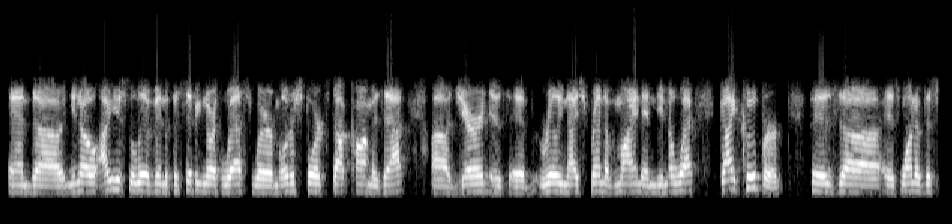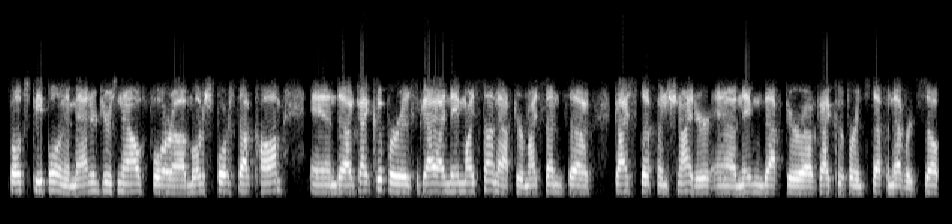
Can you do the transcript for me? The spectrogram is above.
and uh, you know I used to live in the Pacific Northwest where Motorsports.com is at. Uh, Jared is a really nice friend of mine, and you know what? Guy Cooper is uh, is one of the spokespeople and the managers now for uh, Motorsports.com, and uh, Guy Cooper is the guy I named my son after. My son's uh, Guy Stefan Schneider, uh, named after uh, Guy Cooper and Stefan Everts. So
